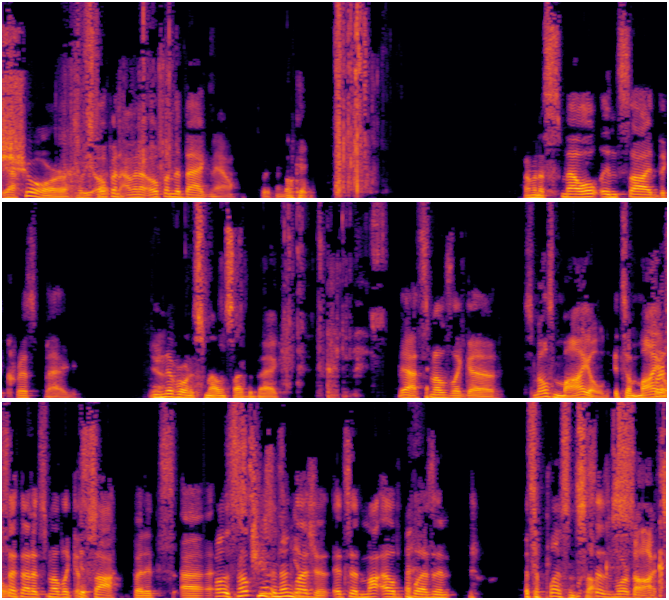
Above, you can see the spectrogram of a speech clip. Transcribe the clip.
Yeah. Sure. We open. I'm going to open the bag now. Okay. I'm going to smell inside the crisp bag. You never want to smell inside the bag. Yeah, it smells like a. smells mild. It's a mild. First, I thought it smelled like a Yes. sock, but it's uh, Oh, it it's smells cheese and It's onion. pleasant. It's a mild, pleasant. It's a pleasant It sock. says more about sock socks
